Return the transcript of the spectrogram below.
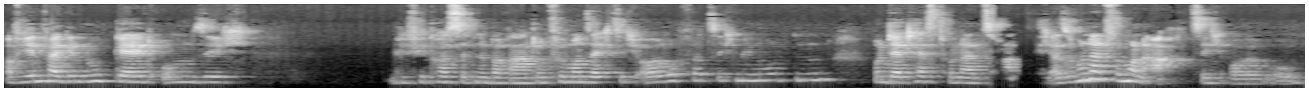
auf jeden Fall genug Geld, um sich wie viel kostet eine Beratung? 65 Euro 40 Minuten und der Test 120, also 185 Euro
